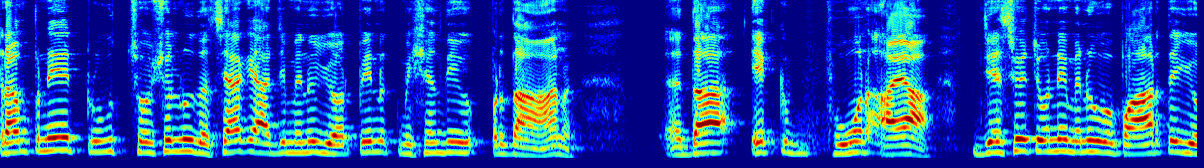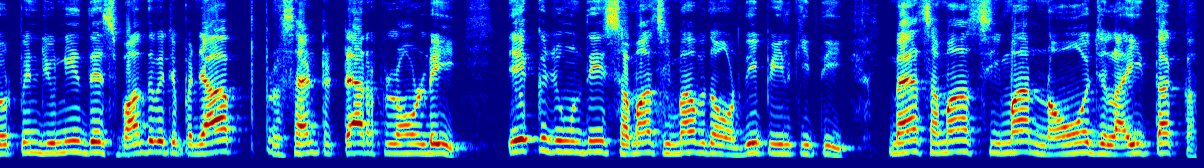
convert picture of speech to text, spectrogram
ਟਰੰਪ ਨੇ ਟਰੂਥ ਸੋਸ਼ਲ ਨੂੰ ਦੱਸਿਆ ਕਿ ਅੱਜ ਮੈਨੂੰ ਯੂਰਪੀਅਨ ਕਮਿਸ਼ਨ ਦੀ ਪ੍ਰਧਾਨ ਦਾ ਇੱਕ ਫੋਨ ਆਇਆ, ਜਿਸ ਵਿੱਚ ਉਹਨੇ ਮੈਨੂੰ ਵਪਾਰ ਤੇ ਯੂਰਪੀਅਨ ਯੂਨੀਅਨ ਦੇ ਸਬੰਧ ਵਿੱਚ 50% ਟੈਰਫ ਲਾਉਣ ਲਈ 1 ਜੂਨ ਦੀ ਸਮਾਂ ਸੀਮਾ ਵਧਾਉਣ ਦੀ ਅਪੀਲ ਕੀਤੀ। ਮੈਂ ਸਮਾਂ ਸੀਮਾ 9 ਜੁਲਾਈ ਤੱਕ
